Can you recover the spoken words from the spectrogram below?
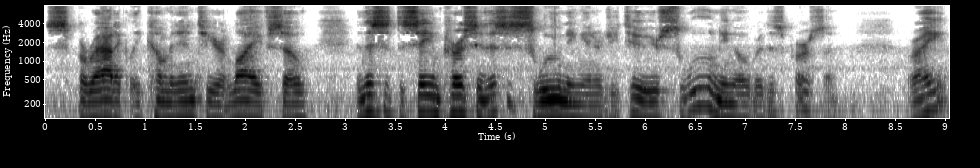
sporadically coming into your life. So, and this is the same person. This is swooning energy too. You're swooning over this person, right?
